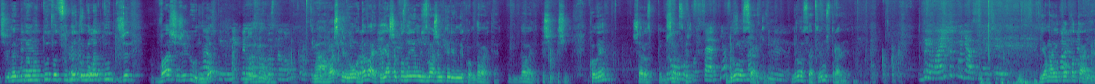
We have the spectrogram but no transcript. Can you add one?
чи ми будемо Е, тут от судити протокол. мене тут же ваші же люди, Наш так? керівник виносить Ага. постанову А, ваш керівник. О, давайте, я ще познайомлюсь з вашим керівником. Давайте. Давайте, пишіть, пишіть. Коли? Ще раз, ще раз 2 скажіть. серпня 2 серпня. 2 серпня, устраює. Ви маєте пояснення, чи Я маю клопотання.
